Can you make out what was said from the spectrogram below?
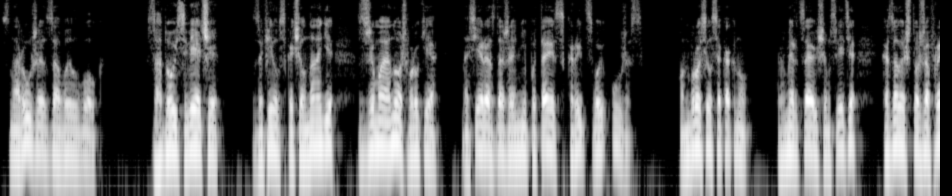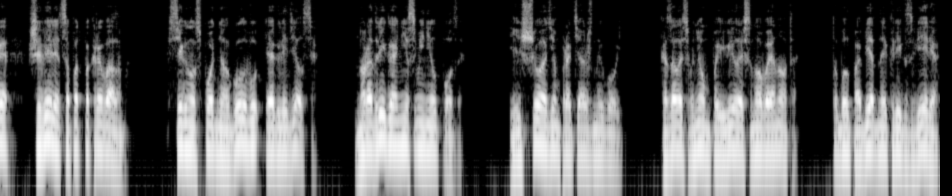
Снаружи завыл волк. «Задуй свечи!» Зефил вскочил на ноги, сжимая нож в руке, на сей раз даже не пытаясь скрыть свой ужас. Он бросился к окну. В мерцающем свете казалось, что Жафре шевелится под покрывалом. Сигнус поднял голову и огляделся. Но Родриго не сменил позы. Еще один протяжный вой. Казалось, в нем появилась новая нота. То был победный крик зверя,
